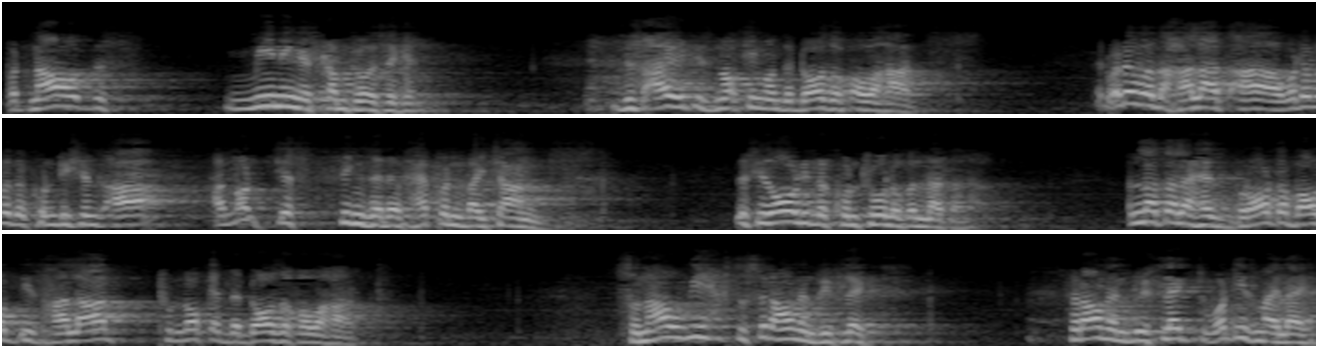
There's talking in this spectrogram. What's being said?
But now this meaning has come to us again. This ayat is knocking on the doors of our hearts. That whatever the halat are, whatever the conditions are, are not just things that have happened by chance. This is all in the control of Allah Ta'ala. Allah Ta'ala has brought about these halat to knock at the doors of our heart. So now we have to sit down and reflect. Sit down and reflect, what is my life?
